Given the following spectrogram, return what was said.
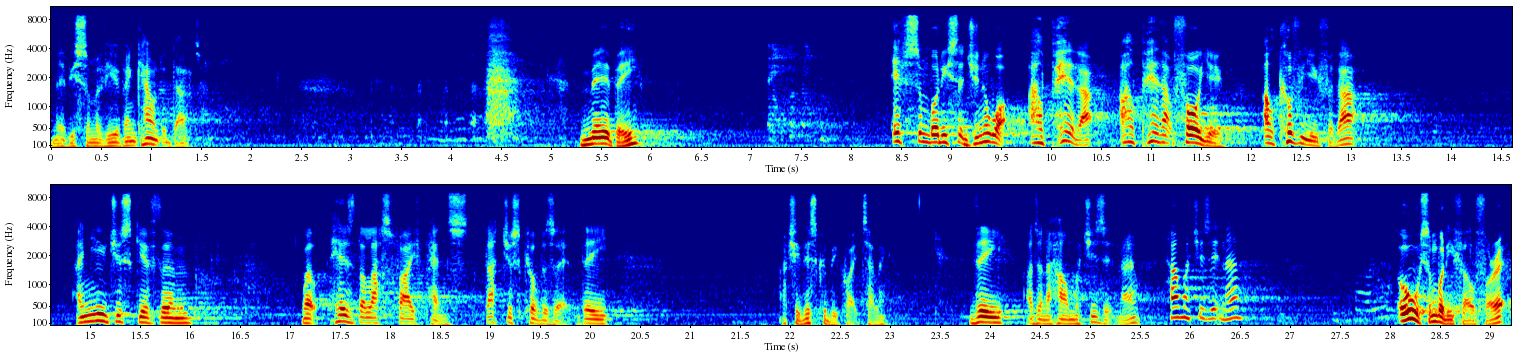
Maybe some of you have encountered that. Maybe if somebody said, you know what, I'll pay that, I'll pay that for you, I'll cover you for that and you just give them, well, here's the last five pence. That just covers it. The, actually, this could be quite telling. The, I don't know how much is it now? How much is it now? Oh, somebody fell for it.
